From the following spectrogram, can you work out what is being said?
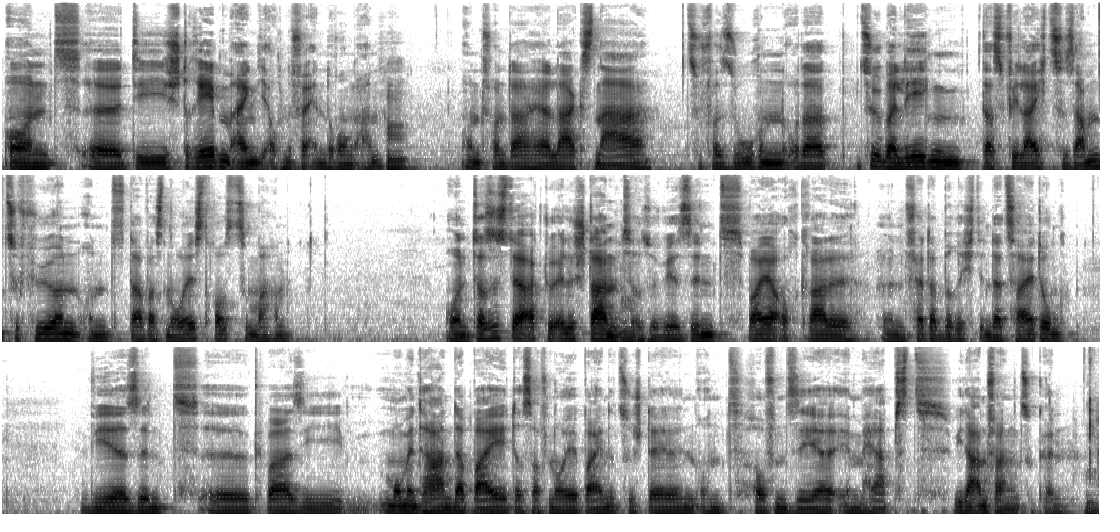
Und äh, die streben eigentlich auch eine Veränderung an. Mhm. Und von daher lag es nahe, zu versuchen oder zu überlegen, das vielleicht zusammenzuführen und da was Neues draus zu machen. Und das ist der aktuelle Stand. Mhm. Also wir sind, war ja auch gerade ein fetter Bericht in der Zeitung, wir sind äh, quasi momentan dabei, das auf neue Beine zu stellen und hoffen sehr, im Herbst wieder anfangen zu können. Ja,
